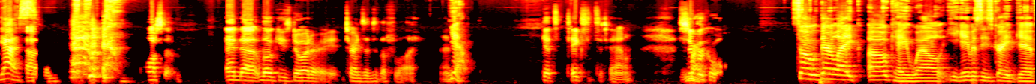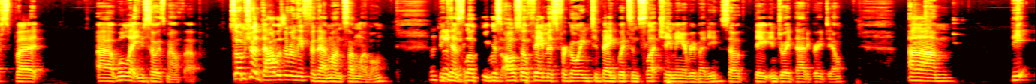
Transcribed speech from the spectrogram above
Yes. Um, awesome, and uh, Loki's daughter it turns into the fly. And yeah. gets takes it to town. Super Right. cool. So they're like, okay, well, he gave us these great gifts, but uh, we'll let you sew his mouth up. So I'm sure that was a relief for them on some level because Loki was also famous for going to banquets and slut shaming everybody. So they enjoyed that a great deal. Um, the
